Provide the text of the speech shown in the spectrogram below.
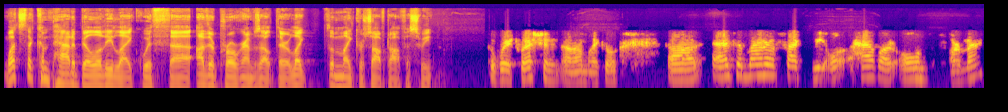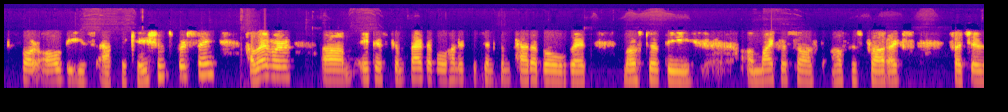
What's the compatibility like with uh, other programs out there, like the Microsoft Office suite? A great question, uh, Michael. Uh, as a matter of fact, we have our own format for all these applications per se. However, um, it is compatible, 100% compatible with most of the uh, Microsoft Office products, such as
